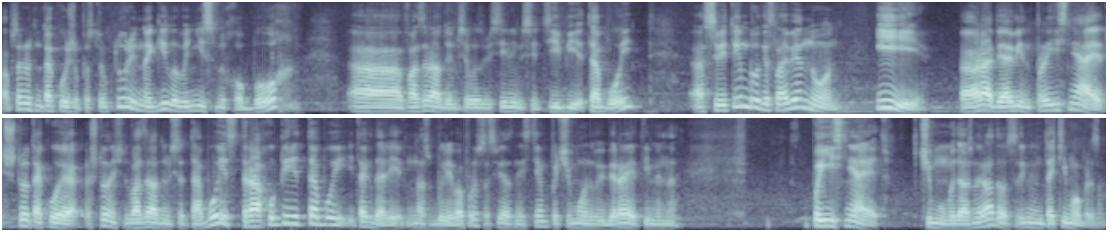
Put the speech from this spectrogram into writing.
абсолютно такой же по структуре, Нагилова Нисмихо Бог, возрадуемся, возвеселимся тебе, тобой, святым благословен он. И Раби Авин проясняет, что такое, что значит возрадуемся тобой, страху перед тобой и так далее. У нас были вопросы, связанные с тем, почему он выбирает именно, поясняет, чему мы должны радоваться именно таким образом.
